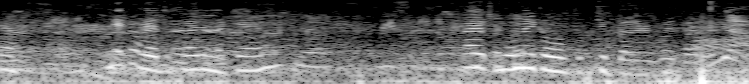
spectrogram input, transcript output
Yeah. Nico had to fight him again. Alright, we'll make a little bit do better, way better. Yeah.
